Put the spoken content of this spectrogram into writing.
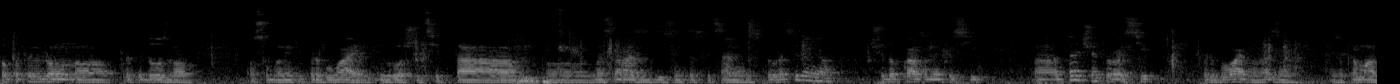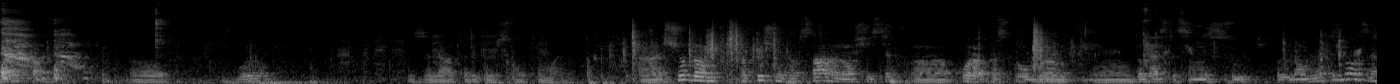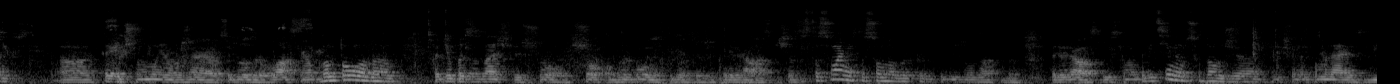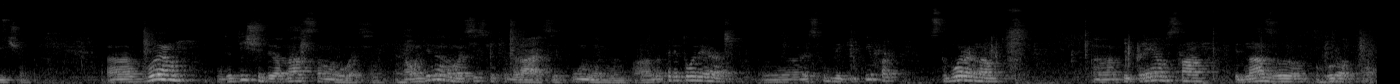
тобто повідомлено про підозру особам, які перебувають в розшуці, та е, на наразі здійснюється спеціальне досудове розслідування щодо вказаних осіб, Е, та четверо осіб перебувають наразі, зокрема, е, в ізоляторі тимчасового тримання. Щодо фактичних обставин, ось е, коротко спробую донести саму суть повідомлення підозри. Те, чому я вважаю підозру власне обґрунтованою. Хотів би зазначити, що, що обґрунтованість підозри вже перевірялася під час застосування стосовно випадку запобіжного заходу, перевірялася Київським апеляційним судом вже, якщо не помиляюсь, двічі. В 2019 році громадянином Російської Федерації Пуніном на території е, Республіки Кіпр створено е, підприємство під назвою Гурофо.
